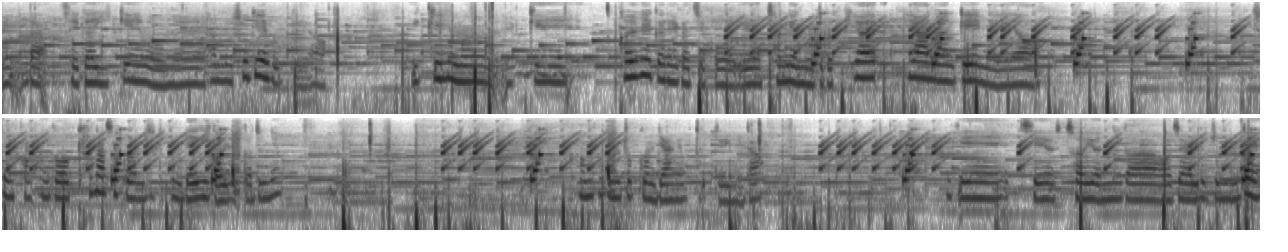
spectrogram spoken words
반갑습니다. 제가 이 게임을 오늘 한번 소개해 볼게요. 이 게임은 이렇게 클릭을 해가지고 장애물들을 피하, 피하는 게임이에요. 지금 방 이거 켜놔서 그런지 조금 렉이. 그런 부분 조금 양해 부탁드립니다. 이게 제, 저희 언니가 어제 알려줬는데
